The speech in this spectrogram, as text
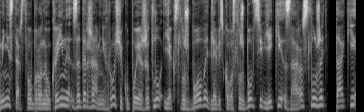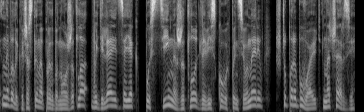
Міністерство оборони України за державні гроші купує житло як службове для військовослужбовців, які зараз служать, так і невелика частина придбаного житла виділяється як постійне житло для військових пенсіонерів, що перебувають на черзі.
